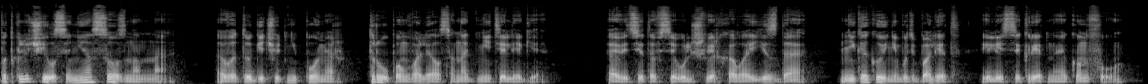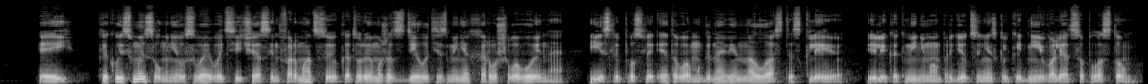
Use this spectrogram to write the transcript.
Подключился неосознанно. В итоге чуть не помер, трупом валялся на дне телеги. А ведь это всего лишь верховая езда – не какой-нибудь балет или секретное кунг-фу. Эй, какой смысл мне усваивать сейчас информацию, которая может сделать из меня хорошего воина, если после этого мгновенно ласты склею, или как минимум придется несколько дней валяться пластом?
